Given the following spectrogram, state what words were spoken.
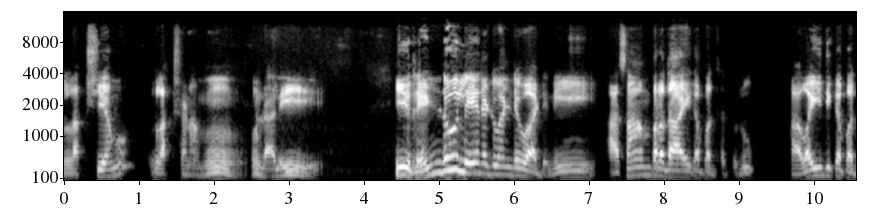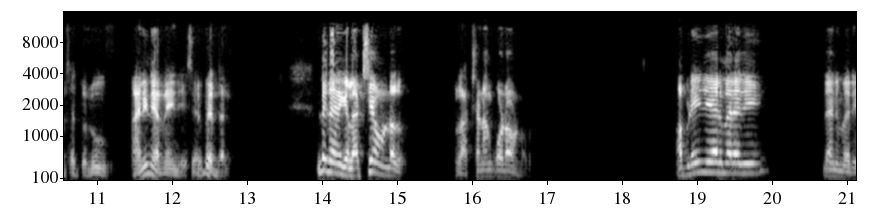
లక్ష్యము లక్షణము ఉండాలి. ఈ రెండూ లేనటువంటి వాటిని అసాంప్రదాయక పద్ధతులు అవైదిక పద్ధతులు అని నిర్ణయం చేశారు పెద్దలు. అంటే దానికి లక్ష్యం ఉండదు. లక్షణం కూడా ఉండదు. అప్పుడు ఏం చేయాలి మరి అది? దాన్ని మరి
